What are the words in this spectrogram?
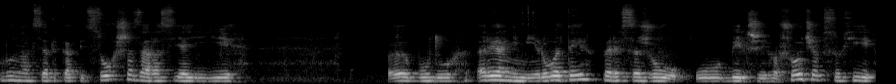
Вона вся така підсохша. Зараз я її е, буду реанімірувати, пересажу у більший горшочок, сухі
